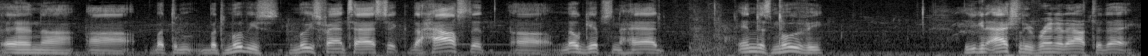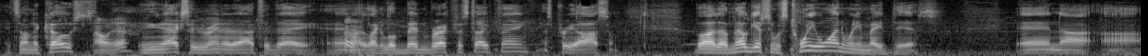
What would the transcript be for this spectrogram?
dead. And uh, uh, but the but the movie's the movie's fantastic. The house that uh, Mel Gibson had in this movie, you can actually rent it out today. It's on the coast. Oh yeah. and You can actually rent it out today, and Huh. uh, like a little bed and breakfast type thing. That's pretty awesome. But uh, Mel Gibson was 21 when he made this, and uh, uh,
